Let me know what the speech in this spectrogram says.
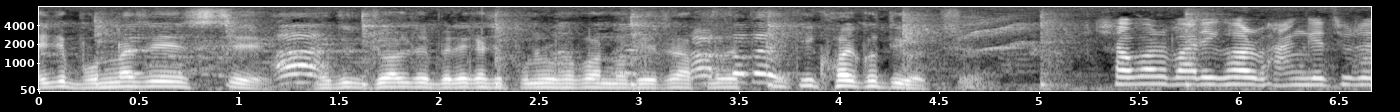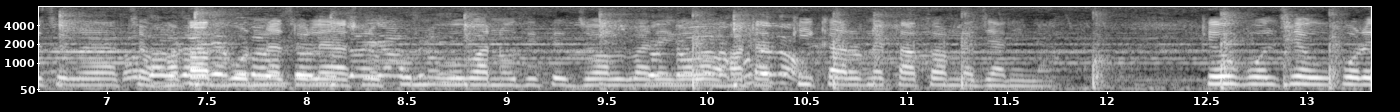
এই যে বন্যা যে এসছে নদীর জল যে বেড়ে গেছে পুনর্ভবা নদী এটা আপনাদের কি কি ক্ষয়ক্ষতি হচ্ছে? সবার বাড়ি ঘর ভাঙ্গে চুরে চলে যাচ্ছে হঠাৎ বন্যা চলে আসলো পূর্ণবোবা নদীতে জল বেড়ে গেল হঠাৎ কি কারণে তা তো আমরা জানি না। কেউ বলছে উপরে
